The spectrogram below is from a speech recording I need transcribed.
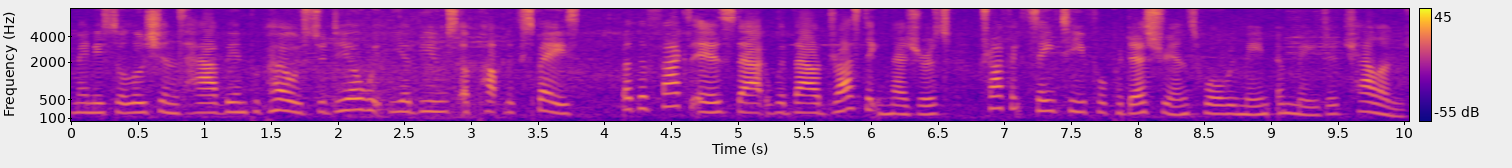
Many solutions have been proposed to deal with the abuse of public space, but the fact is that without drastic measures, traffic safety for pedestrians will remain a major challenge.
